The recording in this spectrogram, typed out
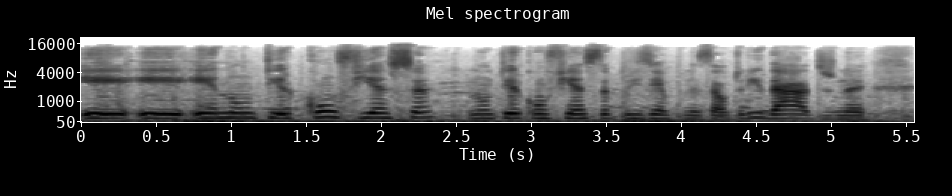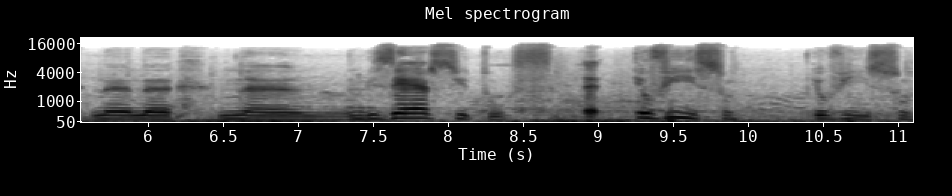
é, é, é, não ter confiança, não ter confiança, por exemplo, nas autoridades, na, na, na, no exército. Eh, eu vi isso, eu vi isso.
